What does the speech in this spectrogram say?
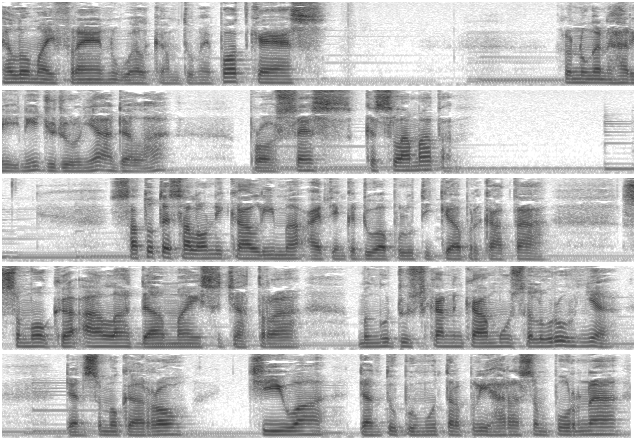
Hello my friend, welcome to my podcast. Renungan hari ini judulnya adalah Proses Keselamatan. 1 Tesalonika 5 ayat yang ke-23 berkata, Semoga Allah damai sejahtera menguduskan kamu seluruhnya, dan semoga roh, jiwa, dan tubuhmu terpelihara sempurna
